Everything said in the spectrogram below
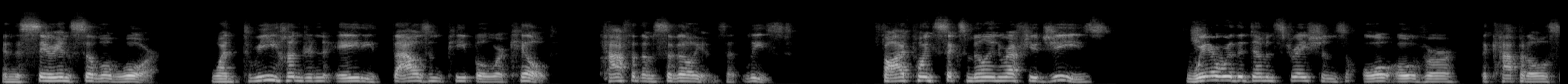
in the Syrian civil war, when 380,000 people were killed, half of them civilians at least, 5.6 million refugees, where were the demonstrations all over the capitals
